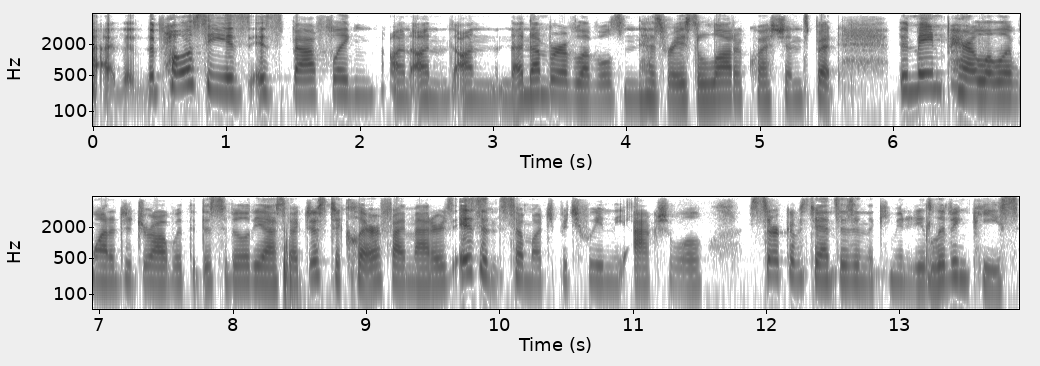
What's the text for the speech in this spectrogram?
the policy is is baffling on, on on a number of levels and has raised a lot of questions. But the main parallel I wanted to draw with the disability aspect, just to clarify matters, isn't so much between the actual circumstances and the community living piece.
